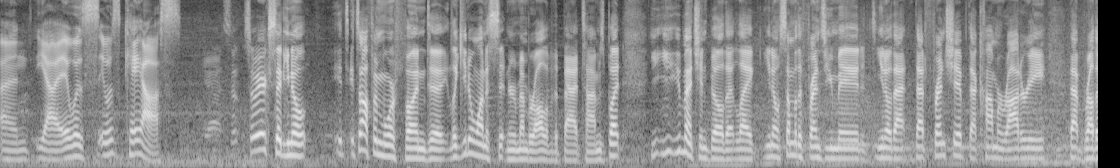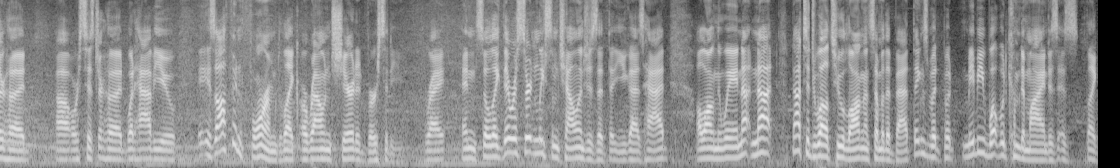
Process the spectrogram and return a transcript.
and yeah, it was it was chaos. Yeah. So, so Eric said, you know, it's, it's often more fun to like you don't want to sit and remember all of the bad times, but you, you mentioned Bill that like you know some of the friends you made, you know that that friendship, that camaraderie, that brotherhood uh, or sisterhood, what have you, is often formed like around shared adversity. Right, and so like there were certainly some challenges that, that you guys had along the way, and not not not to dwell too long on some of the bad things, but but maybe what would come to mind is, is like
